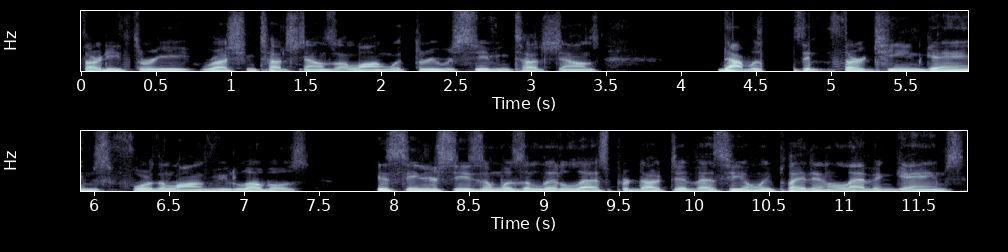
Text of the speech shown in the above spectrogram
33 rushing touchdowns along with three receiving touchdowns. That was in 13 games for the Longview Lobos. His senior season was a little less productive as he only played in 11 games,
